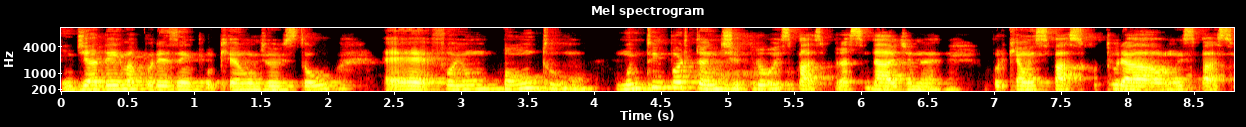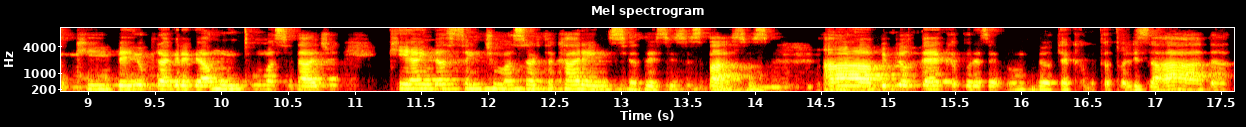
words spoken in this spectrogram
Em Diadema, por exemplo, que é onde eu estou, é, foi um ponto muito importante para o espaço, para a cidade, né? Porque é um espaço cultural, um espaço que veio para agregar muito numa cidade que ainda sente uma certa carência desses espaços. A biblioteca, por exemplo, é uma biblioteca muito atualizada,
